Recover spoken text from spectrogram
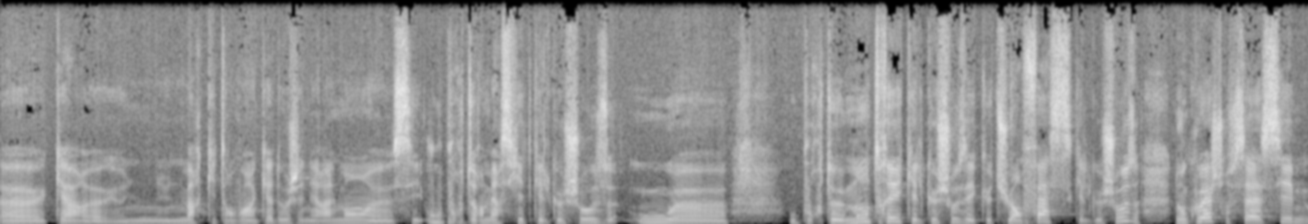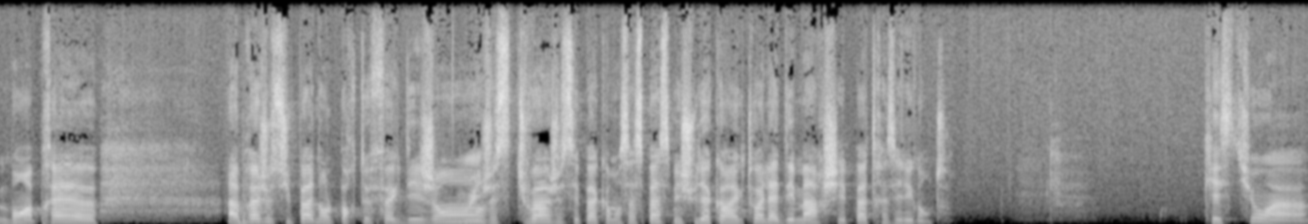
Euh, car euh, une, une marque qui t'envoie un cadeau, généralement, euh, c'est ou pour te remercier de quelque chose ou, euh, ou pour te montrer quelque chose et que tu en fasses quelque chose. Donc, ouais, je trouve ça assez. Bon, après. Après, je suis pas dans le portefeuille des gens. Oui. Je, tu vois, je sais pas comment ça se passe, mais je suis d'accord avec toi. La démarche est pas très élégante. Question à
